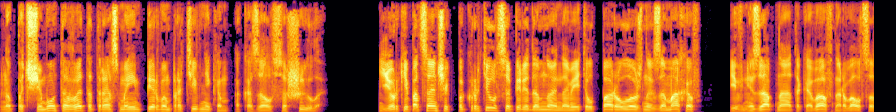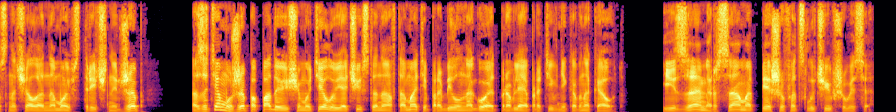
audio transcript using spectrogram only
Но почему-то в этот раз моим первым противником оказался Шило. Юркий пацанчик покрутился передо мной, наметил пару ложных замахов и, внезапно атаковав, нарвался сначала на мой встречный джеб, а затем уже по падающему телу я чисто на автомате пробил ногой, отправляя противника в нокаут. И замер, сам опешив от случившегося.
